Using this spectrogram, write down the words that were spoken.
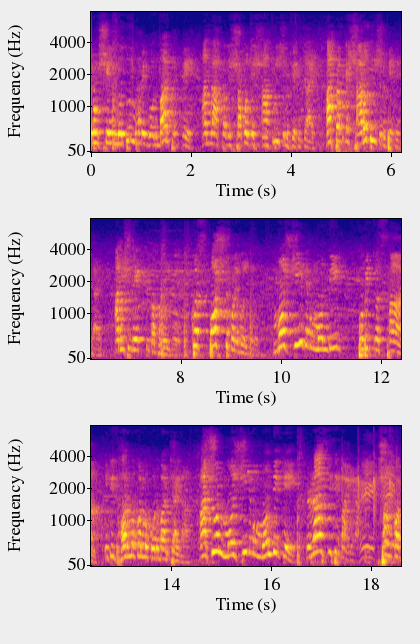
এবং সেই নতুন ভাবে গড়বার ক্ষেত্রে আমরা আপনাদের সকলকে সাথী হিসেবে পেতে চাই, আপনাদেরকে সারথী হিসেবে পেতে চাই। আমি শুধু একটি কথা বলব, খুব স্পষ্ট করে বলব মসজিদ এবং মন্দির পবিত্র স্থান। এটি ধর্মকর্ম করবার জায়গা। আসুন মসজিদ এবং মন্দিরকে রাজনীতির বাইরে সংকট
